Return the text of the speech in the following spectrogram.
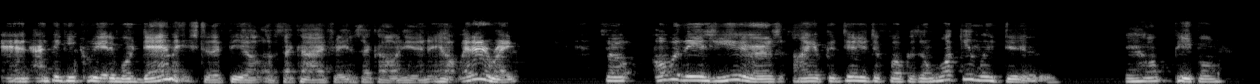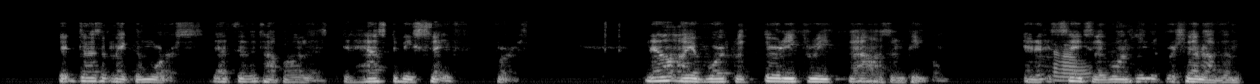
And I think he created more damage to the field of psychiatry and psychology than it helped. At any rate, so over these years, I have continued to focus on what can we do to help people that doesn't make them worse. That's at the top of our list. It has to be safe first. Now I have worked with 33,000 people, and essentially 100% of them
